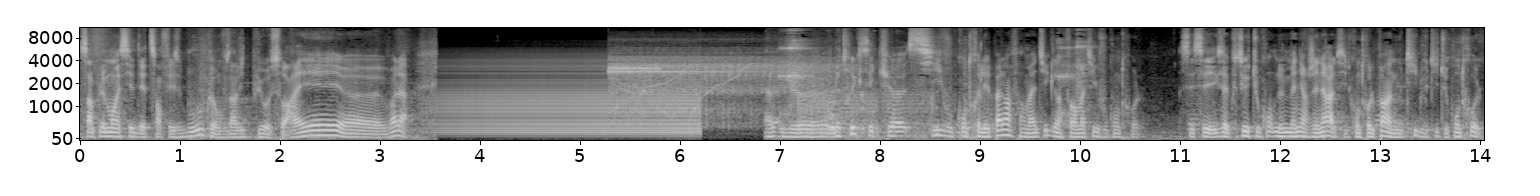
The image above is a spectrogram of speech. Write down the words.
simplement essayer d'être sans Facebook, on vous invite plus aux soirées, voilà. Le, le, truc, c'est que si vous contrôlez pas l'informatique, l'informatique vous contrôle. C'est exactement de manière générale, si tu ne contrôles pas un outil, l'outil te contrôle.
